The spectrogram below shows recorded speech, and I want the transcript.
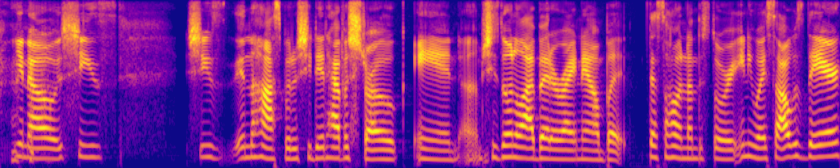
you know, she's she's in the hospital. She did have a stroke, and um, she's doing a lot better right now. But that's a whole nother story. Anyway, so I was there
